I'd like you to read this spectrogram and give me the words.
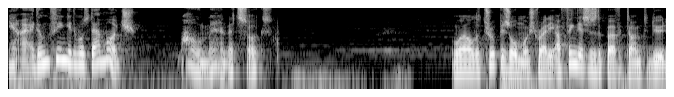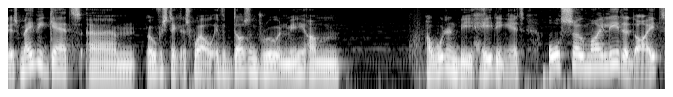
Yeah, I don't think it was that much. Oh man, that sucks. Well, the troop is almost ready. I think this is the perfect time to do this. Maybe get um, oversticked as well. If it doesn't ruin me, um, I wouldn't be hating it. Also, my leader died.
